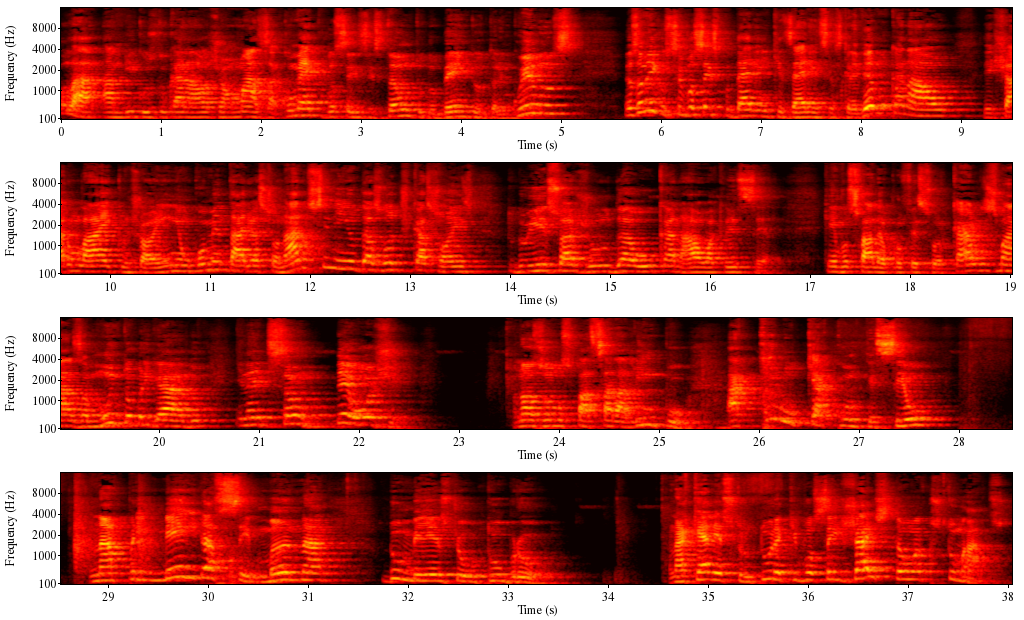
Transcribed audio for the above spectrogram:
Olá, amigos do canal João Maza, como é que vocês estão? Tudo bem? Tudo tranquilos? Meus amigos, se vocês puderem e quiserem se inscrever no canal, deixar um like, um joinha, um comentário, acionar o sininho das notificações, tudo isso ajuda o canal a crescer. Quem vos fala é o professor Carlos Maza, muito obrigado. E na edição de hoje, nós vamos passar a limpo aquilo que aconteceu na primeira semana do mês de outubro, naquela estrutura que vocês já estão acostumados.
